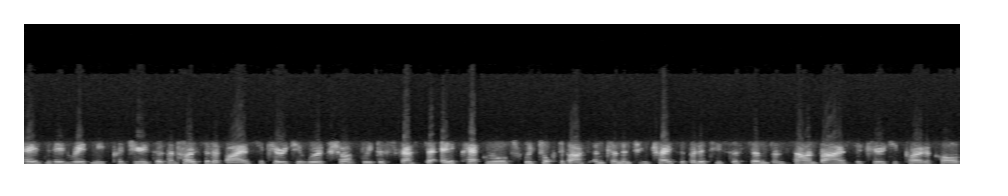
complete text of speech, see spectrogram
KZN red meat producers and hosted a biosecurity workshop. We discussed the APAC rules. We talked about implementing traceability systems and sound biosecurity protocols.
